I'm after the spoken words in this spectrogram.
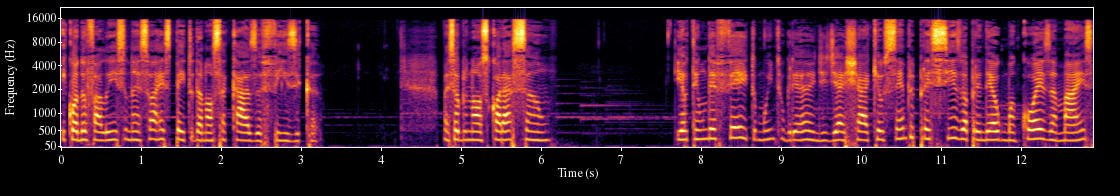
E quando eu falo isso, não é só a respeito da nossa casa física, mas sobre o nosso coração. E eu tenho um defeito muito grande de achar que eu sempre preciso aprender alguma coisa a mais,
